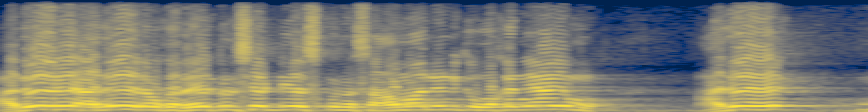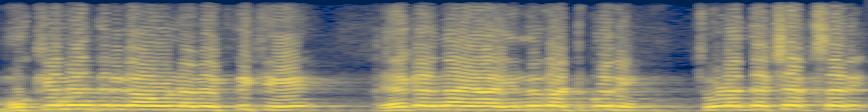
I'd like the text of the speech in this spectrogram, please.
అదే అదే ఒక రేకుల షెడ్ వేసుకున్న సామాన్యునికి ఒక న్యాయము. అదే ముఖ్యమంత్రిగా ఉన్న వ్యక్తికి ఏకంగా ఇలా ఇల్లు కట్టుకొని చూడధ్యక్ష ఒకసారి.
